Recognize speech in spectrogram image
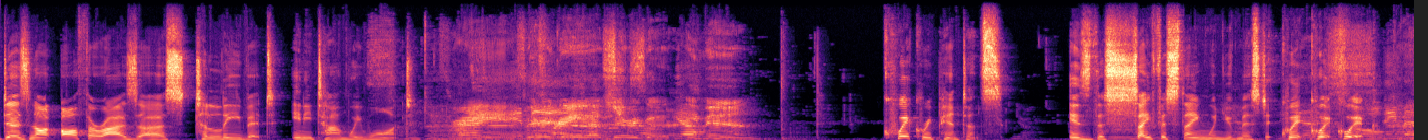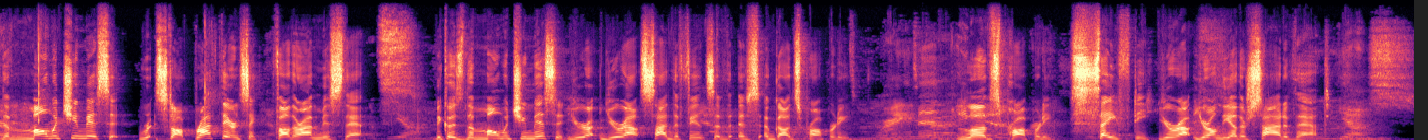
does not authorize us to leave it anytime we want. Very good. Very good. Amen. Quick repentance is the safest thing when you've missed it. Quick, quick, quick. The moment you miss it, r- stop right there and say, Father, I missed that. Because the moment you miss it, you're, you're outside the fence of, of, of God's property. Love's property, safety. You're out, you're on the other side of that. Yes.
